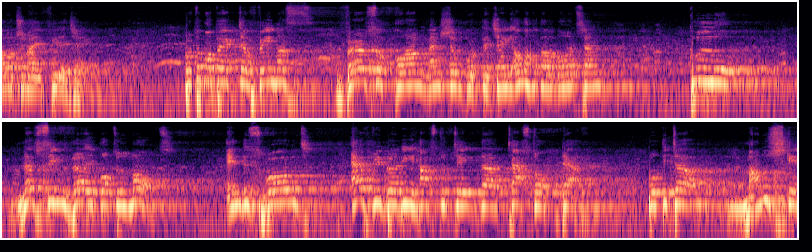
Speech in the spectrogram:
আলোচনায় ফিরে যাই। প্রথমত একটা famous verse of Quran mention করতে চাই। আল্লাহ তাআলা বলেছেন, কুল্লু নাফসিন যায়িকাতুল মাউত। In this world everybody has to take the test of death প্রতিটা মানুষকে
